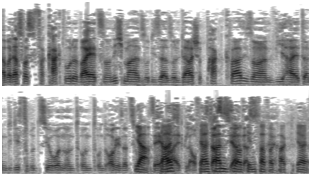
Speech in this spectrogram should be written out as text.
Aber das, was verkackt wurde, war jetzt noch nicht mal so dieser solidarische Pakt quasi, sondern wie halt dann die Distribution und, und, und Organisation Ja, selber das, halt gelaufen das ist. Das haben ist sie ja auf das, jeden Fall verkackt. Ja,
